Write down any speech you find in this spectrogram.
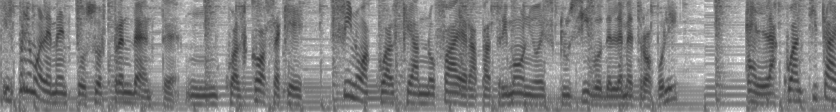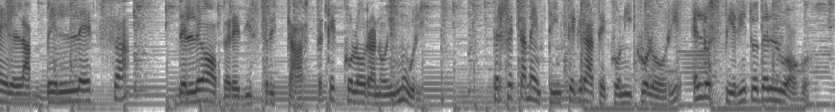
Il primo elemento sorprendente, un qualcosa che fino a qualche anno fa era patrimonio esclusivo delle metropoli, è la quantità e la bellezza delle opere di street art che colorano i muri, perfettamente integrate con i colori e lo spirito del luogo.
